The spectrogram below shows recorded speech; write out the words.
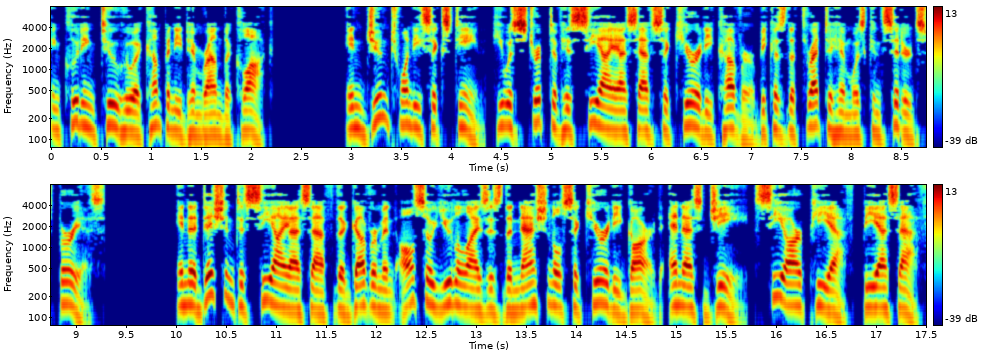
including two who accompanied him round the clock. In June 2016, he was stripped of his CISF security cover because the threat to him was considered spurious. In addition to CISF the government also utilizes the National Security Guard NSG, CRPF, BSF,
